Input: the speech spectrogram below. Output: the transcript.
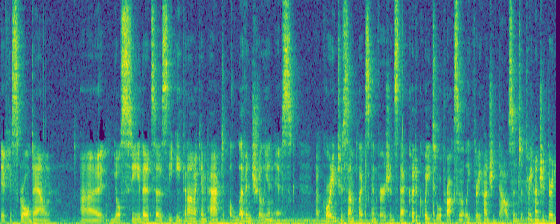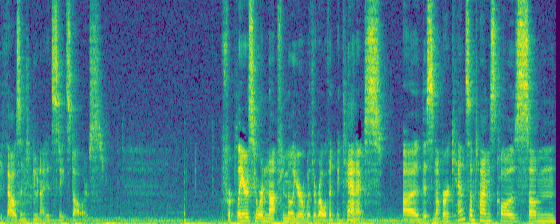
if you scroll down, uh, you'll see that it says the economic impact 11 trillion ISK. According to Simplex conversions, that could equate to approximately 300,000 to 330,000 United States dollars. For players who are not familiar with the relevant mechanics, uh, this number can sometimes cause some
